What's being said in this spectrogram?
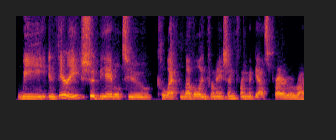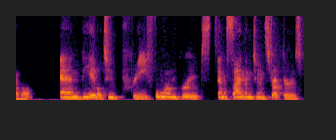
we, in theory, should be able to collect level information from the guests prior to arrival and be able to pre-form groups and assign them to instructors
